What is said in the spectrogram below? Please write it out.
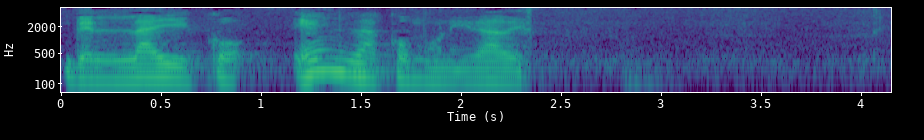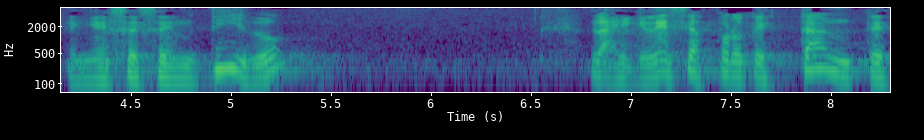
del laico en la comunidad. En ese sentido, las iglesias protestantes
